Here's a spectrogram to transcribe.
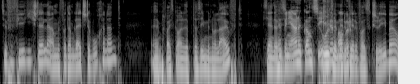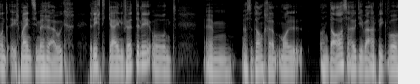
zur Verfügung stellen, einmal von dem letzten Wochenende. Ähm, ich weiß gar nicht, ob das immer noch läuft. Sie haben Da bin ich auch nicht ganz Ulf sicher, hat mir auf aber jeden Fall geschrieben und ich meine, sie machen auch wirklich richtig geile Fotos und ähm, also danke mal an das, auch die Werbung, die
